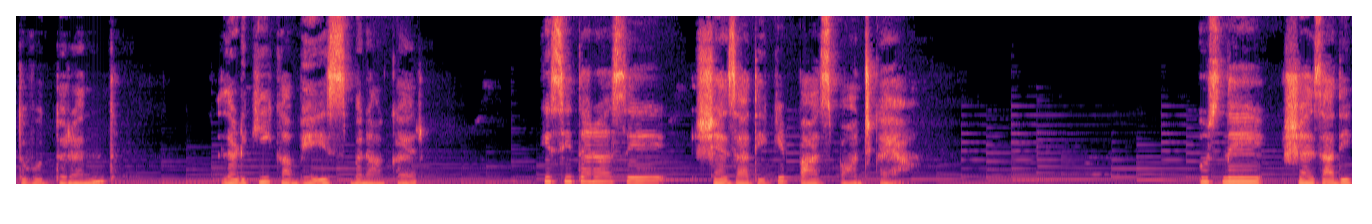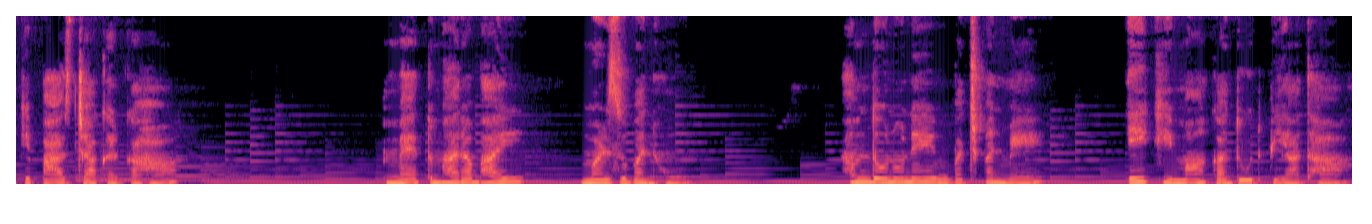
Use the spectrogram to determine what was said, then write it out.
तो वो तुरंत लड़की का भेस बनाकर किसी तरह से शहजादी के पास पहुँच गया। उसने शहजादी के पास जाकर कहा, मैं तुम्हारा भाई मर्जुबन हूँ। हम दोनों ने बचपन में एक ही माँ का दूध पिया था।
